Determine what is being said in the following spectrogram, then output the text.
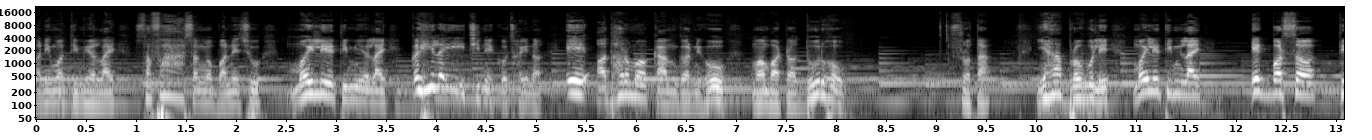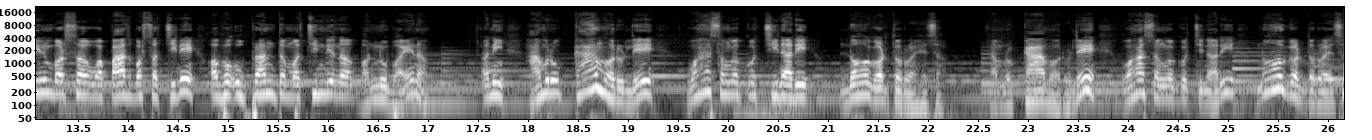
अनि म तिमीहरूलाई सफासँग भनेछु मैले तिमीहरूलाई कहिल्यै चिनेको छैन। ए अधर्म काम गर्ने हो मबाट दूर हो। श्रोता यहाँ प्रभुले मैले तिमीलाई एक वर्ष तिन वर्ष वा पाँच वर्ष चिने अब उपरान्त म चिन्दिन भन्नु भएन। अनि हाम्रो कामहरूले उहाँसँगको चिनारी नगर्दो रहेछ। हाम्रो कामहरूले उहाँसँगको चिनारी नगर्दो रहेछ।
